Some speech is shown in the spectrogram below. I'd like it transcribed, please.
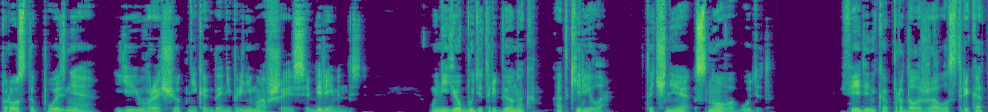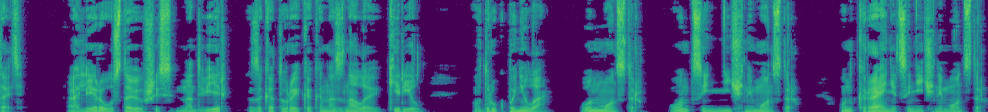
Просто поздняя, ею в расчет никогда не принимавшаяся беременность. У нее будет ребенок от Кирилла. Точнее, снова будет. Феденька продолжала стрекотать, а Лера, уставившись на дверь, за которой, как она знала, Кирилл, вдруг поняла. Он монстр. Он циничный монстр. Он крайне циничный монстр.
